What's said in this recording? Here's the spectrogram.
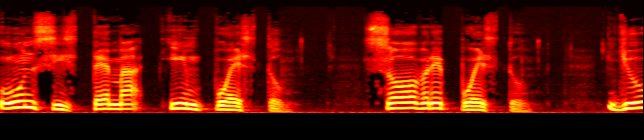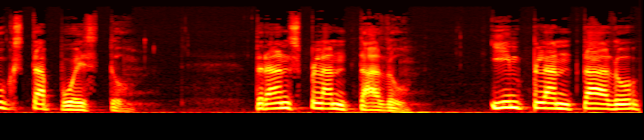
un sistema impuesto, sobrepuesto, yuxtapuesto, trasplantado, implantado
